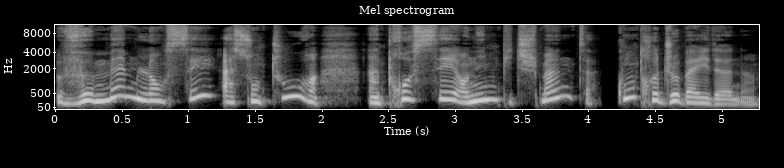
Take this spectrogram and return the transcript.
veut même lancer à son tour un procès en impeachment contre Joe Biden.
